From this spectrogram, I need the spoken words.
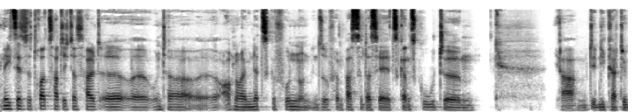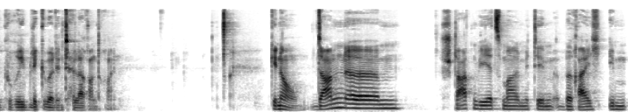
Nichtsdestotrotz hatte ich das halt äh, äh, unter äh, auch noch im Netz gefunden und insofern passte das ja jetzt ganz gut ähm, ja mit in die Kategorie Blick über den Tellerrand rein. Genau. Dann ähm, starten wir jetzt mal mit dem Bereich im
